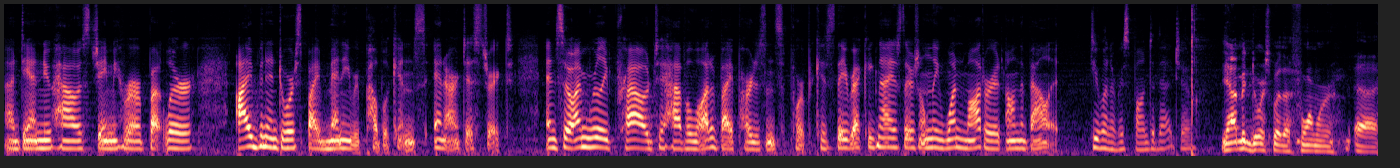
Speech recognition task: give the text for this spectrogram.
uh, Dan Newhouse, Jaime Herrera Beutler. I've been endorsed by many Republicans in our district. And so I'm really proud to have a lot of bipartisan support because they recognize there's only one moderate on the ballot. Do you want to respond to that, Joe? Yeah, I'm endorsed by the former uh,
